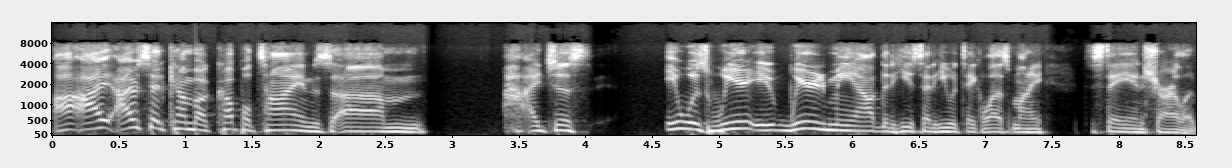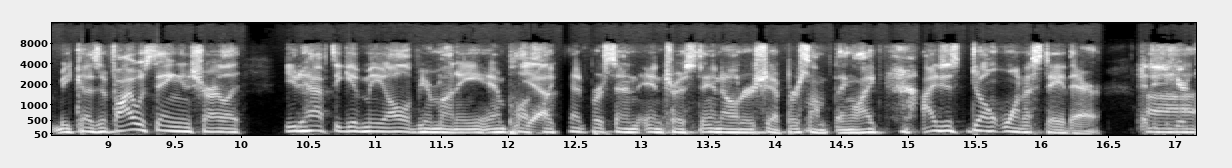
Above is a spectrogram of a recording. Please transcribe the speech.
I, I- I've said Kemba a couple times. Um, I just it was weird. It weirded me out that he said he would take less money to stay in Charlotte because if I was staying in Charlotte, you'd have to give me all of your money and plus Yeah. like ten percent interest in ownership or something. Like I just don't want to stay there. And did you hear Uh,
